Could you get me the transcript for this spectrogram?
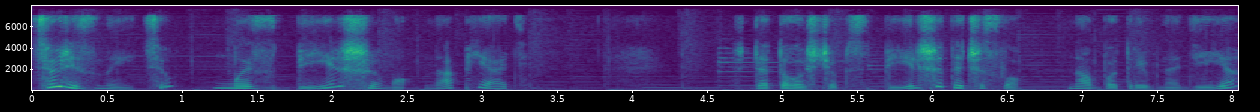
цю різницю ми збільшимо на 5. Для того, щоб збільшити число, нам потрібна дія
